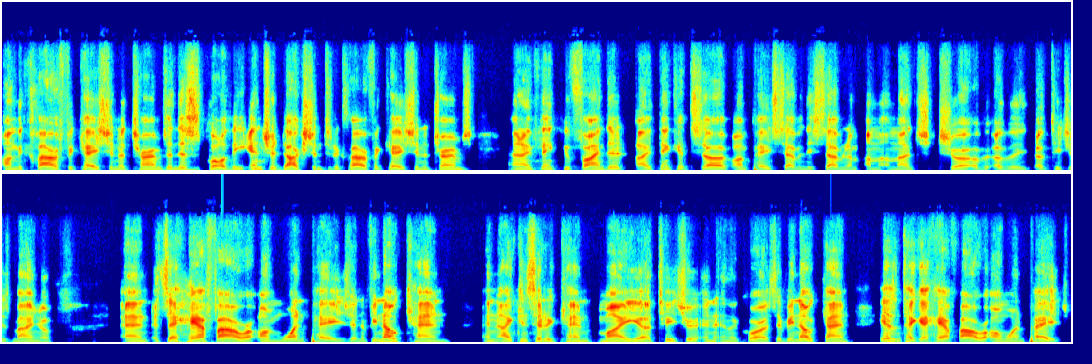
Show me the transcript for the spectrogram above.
on the clarification of terms?" And this is called the Introduction to the Clarification of Terms. And I think you find it. I think it's uh, on page seventy-seven. I'm, I'm, I'm not sure of, of the of teacher's manual, and it's a half hour on one page. And if you know Ken, and I consider Ken my uh, teacher in, in the course. If you know Ken, he doesn't take a half hour on one page.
